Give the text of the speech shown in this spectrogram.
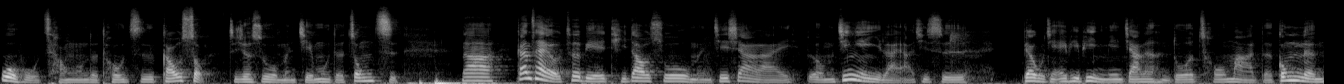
卧虎藏龙的投资高手。这就是我们节目的宗旨。那刚才有特别提到说，我们接下来，我们今年以来啊，其实。标股金 A P P 里面加了很多筹码的功能，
